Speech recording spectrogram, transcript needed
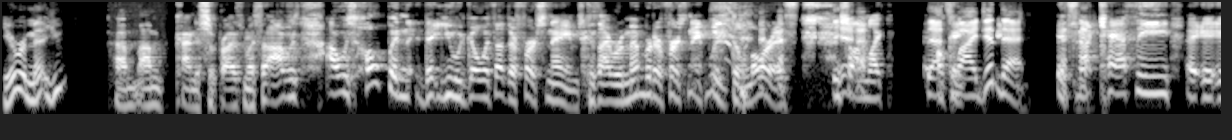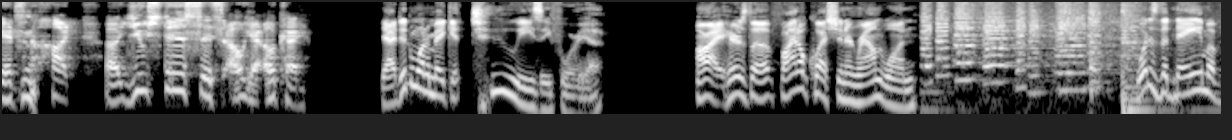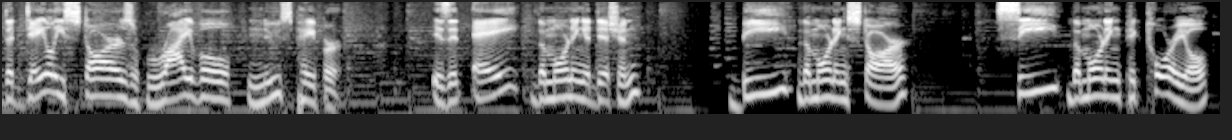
You're rem- you I'm I'm kind of surprised myself. I was I was hoping that you would go with other first names because I remembered her first name was Dolores. So I'm like, That's Okay. why I did that. it's not Kathy. It's not uh, Eustace. It's oh yeah, okay. Yeah, I didn't want to make it too easy for you. All right, here's the final question in round one. What is the name of the Daily Star's rival newspaper? Is it A, the Morning Edition, B, the Morning Star, C, the Morning Pictorial,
